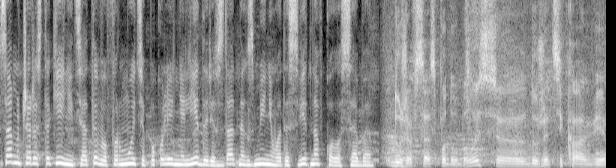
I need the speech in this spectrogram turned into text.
Саме через такі ініціативи формується покоління лідерів, здатних змінювати світ навколо себе. Дуже все сподобалось, е, дуже цікаві,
